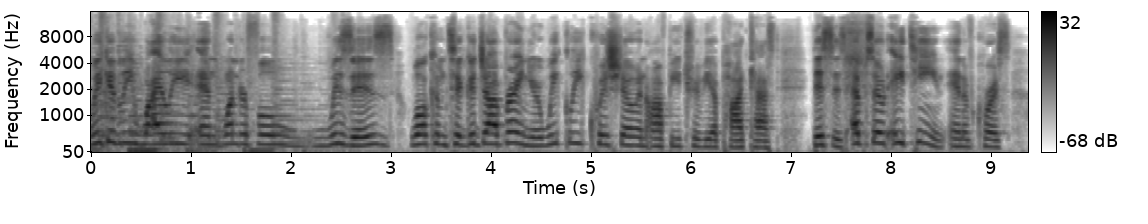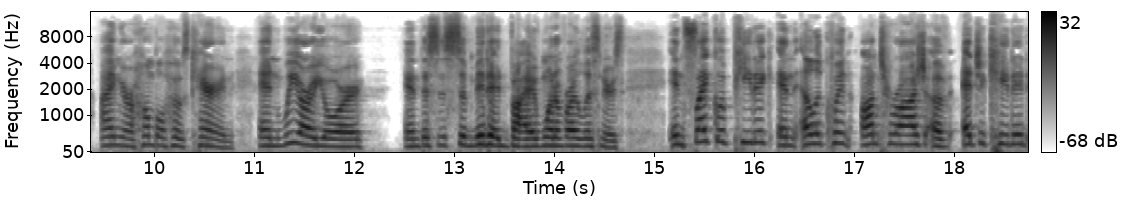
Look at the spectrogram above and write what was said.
wickedly wily and wonderful whizzes. Welcome to Good Job Brain, your weekly quiz show and offbeat trivia podcast. This is episode 18, and of course, I'm your humble host, Karen, and we are your, and this is submitted by one of our listeners, encyclopedic and eloquent entourage of educated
